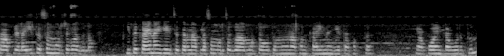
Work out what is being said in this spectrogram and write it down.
आता आपल्याला इथं समोरच्या बाजूला. इथं काय नाही घ्यायचं कारण आपला समोरचा गळा मोठा होतो म्हणून आपण काही न घेता फक्त या पॉईंटला वरतून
